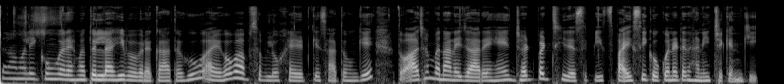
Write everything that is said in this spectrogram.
असलम वरहमल वबरक आई होप आप सब लोग खैरत के साथ होंगे। तो आज हम बनाने जा रहे हैं झटपट सी recipe spicy coconut and honey chicken की।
